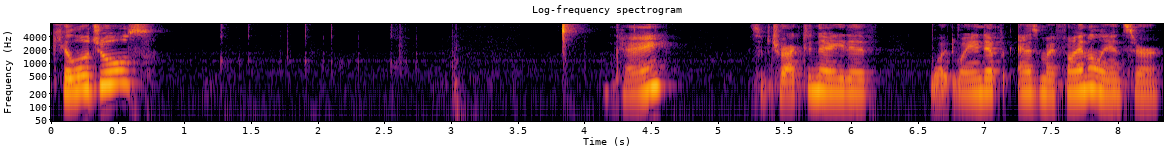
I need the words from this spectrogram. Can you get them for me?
kilojoules. Okay, subtract a negative. What do I end up as my final answer?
